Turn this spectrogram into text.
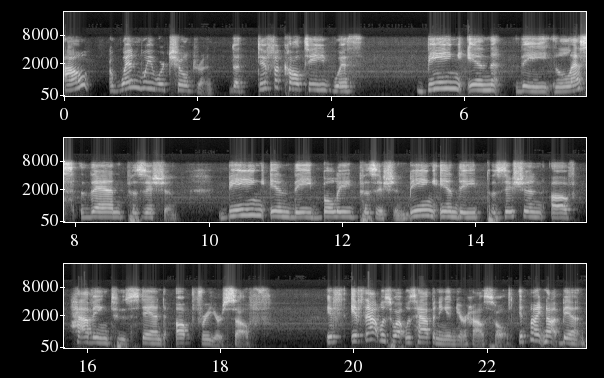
out when we were children, the difficulty with being in the less than position, being in the bullied position, being in the position of having to stand up for yourself. If if that was what was happening in your household, it might not been,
